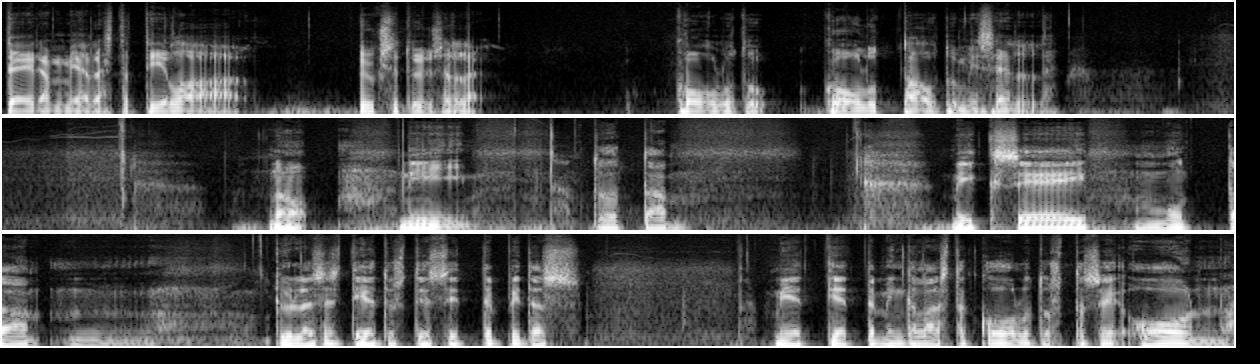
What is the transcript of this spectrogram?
teidän mielestä tilaa yksityiselle koulutu, kouluttautumiselle? No niin, tuota, miksei, mutta mm, kyllä se tietysti sitten pitäisi – miettiä, että minkälaista koulutusta se on.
